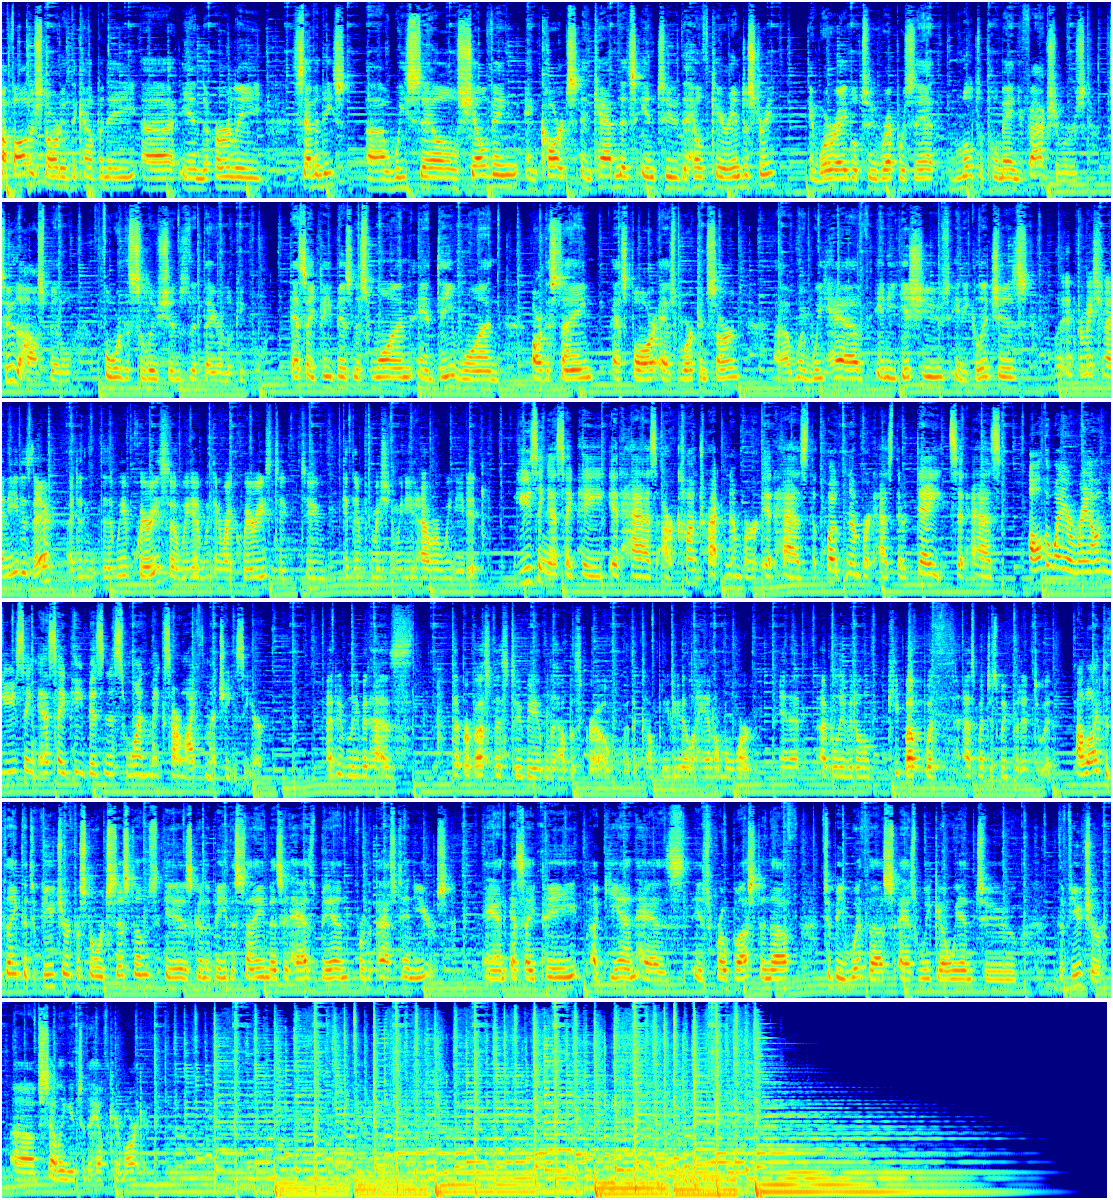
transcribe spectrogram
My father started the company uh, in the early 70s. Uh, we sell shelving and carts and cabinets into the healthcare industry, and we're able to represent multiple manufacturers to the hospital for the solutions that they are looking for. SAP Business One and D1 are the same as far as we're concerned. Uh, when we have any issues, any glitches, the information I need is there. I didn't. Uh, we have queries, so we have we can write queries to to get the information we need, however we need it. Using SAP, it has our contract number, it has the quote number, it has their dates, it has all the way around. Using SAP Business One makes our life much easier. I do believe it has the robustness to be able to help us grow with the company to be able to handle more and it, I believe it'll keep up with as much as we put into it. I like to think that the future for storage systems is going to be the same as it has been for the past 10 years. And SAP again has is robust enough to be with us as we go into the future of selling into the healthcare market.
